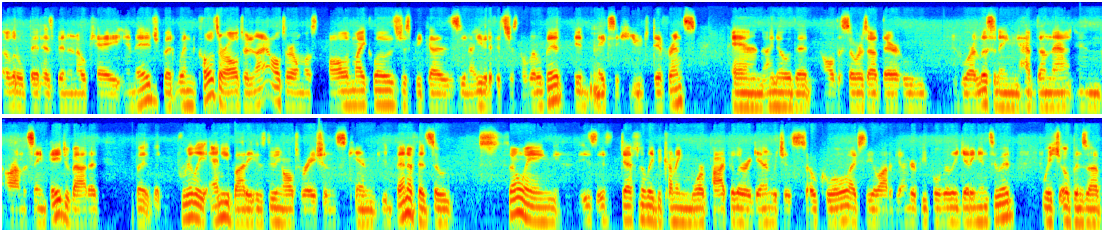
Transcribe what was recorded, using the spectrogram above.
a little bit has been an okay image but when clothes are altered and i alter almost all of my clothes just because you know even if it's just a little bit it mm-hmm. makes a huge difference. And i know that all the sewers out there who who are listening have done that and are on the same page about it. But, but really anybody who's doing alterations can benefit. So sewing is, is definitely becoming more popular again which is so cool. I see a lot of younger people really getting into it which opens up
